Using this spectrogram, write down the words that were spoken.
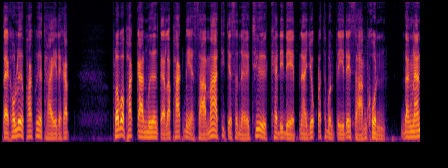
แต่เขาเลือกพักเพื่อไทยนะครับ เพราะว่าพักการเมืองแต่ละพักเนี่ยสามารถที่จะเสนอชื่อแคนดิเดตนายกรัฐมนตรีได้ 3 คน ดังนั้น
